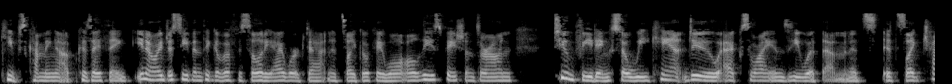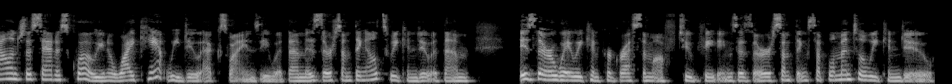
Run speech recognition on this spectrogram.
keeps coming up because I think, you know, I just even think of a facility I worked at and it's like, okay, well, all these patients are on tube feeding, so we can't do X, Y, and Z with them. And it's, it's like challenge the status quo. You know, why can't we do X, Y, and Z with them? Is there something else we can do with them? Is there a way we can progress them off tube feedings? Is there something supplemental we can do?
